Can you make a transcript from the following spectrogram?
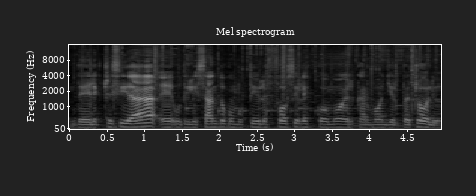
de electricidad eh, utilizando combustibles fósiles como el carbón y el petróleo.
